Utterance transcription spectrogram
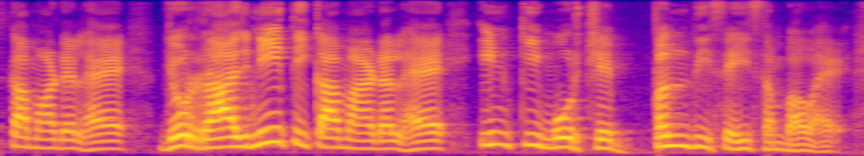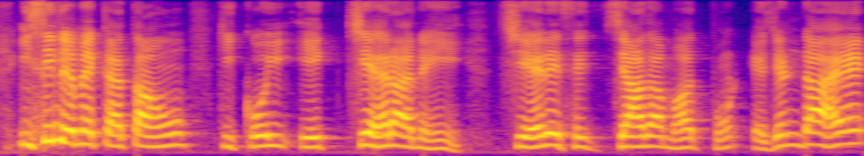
का मॉडल है, जो राजनीति का मॉडल है, इनकी मोर्चे बंदी से ही संभव है। इसीलिए मैं कहता हूँ कि कोई एक चेहरा नहीं, चेहरे से ज़्यादा महत्वपूर्ण एजेंडा है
